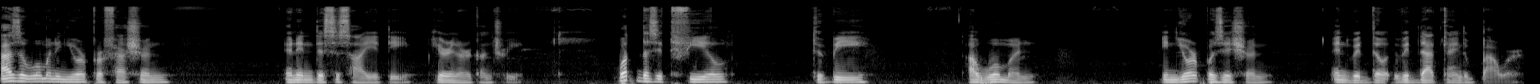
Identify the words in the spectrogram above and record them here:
as a woman in your profession and in this society here in our country, what does it feel to be a woman in your position and with the, with that kind of power?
